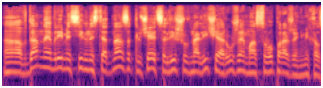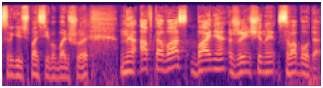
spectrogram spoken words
Э, в данное время сильность одна заключается лишь в наличии оружия массового поражения. Михаил Сергеевич, спасибо большое АвтоВАЗ, баня, женщины, свобода.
